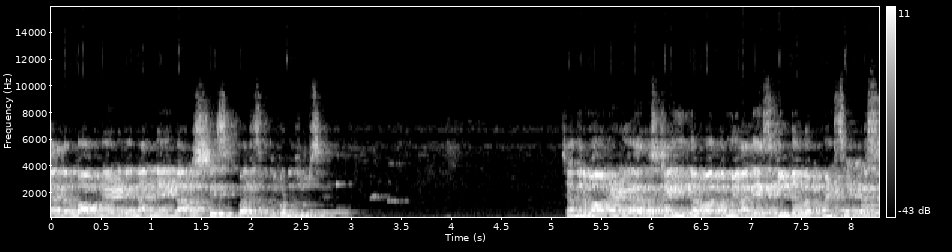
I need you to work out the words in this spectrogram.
చంద్రబాబు నాయుడు గారిని అన్యాయంగా అరెస్ట్ చేసిన పరిస్థితి కూడా చూశారు. చంద్రబాబు నాయుడు గారు అరెస్ట్ అయిన తర్వాత మేము అదే స్కిల్ డెవలప్మెంట్ సెంటర్స్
